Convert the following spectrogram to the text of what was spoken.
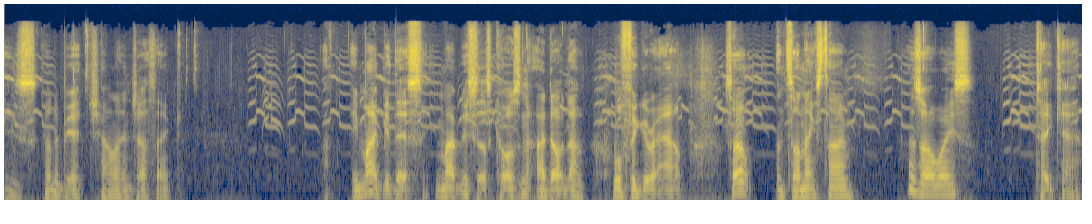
is going to be a challenge, I think. It might be this. It might be this that's causing it. I don't know. We'll figure it out. So, until next time, as always, take care.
